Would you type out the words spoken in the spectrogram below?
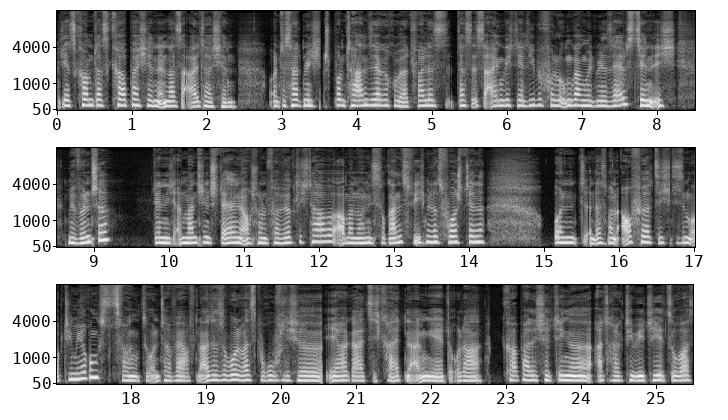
jetzt kommt das Körperchen in das Alterchen. Und das hat mich spontan sehr gerührt, weil es, das ist eigentlich der liebevolle Umgang mit mir selbst, den ich mir wünsche, den ich an manchen Stellen auch schon verwirklicht habe, aber noch nicht so ganz, wie ich mir das vorstelle. Und dass man aufhört, sich diesem Optimierungszwang zu unterwerfen. Also sowohl was berufliche Ehrgeizigkeiten angeht oder körperliche Dinge, Attraktivität, sowas.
